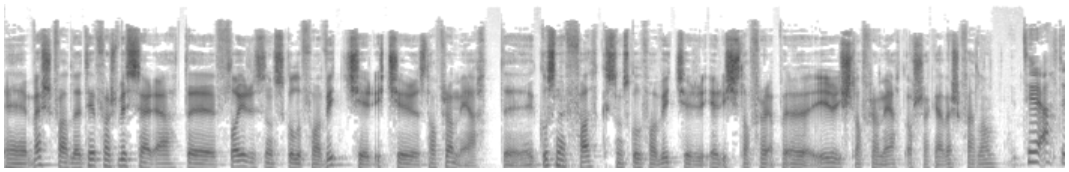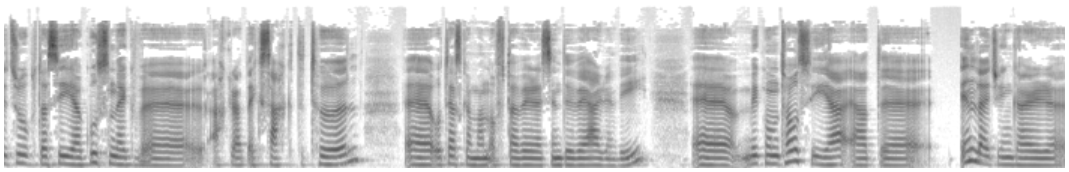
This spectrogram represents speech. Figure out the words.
Eh, Værskvallet till först visar att eh, fløyre som skulle få vitcher inte slå fram med att eh, hvordan folk som skulle få vitcher är inte slå fram, är inte slå fram med att orsaka av? Det är alltid troligt att säga at är jeg akkurat exakt töl eh, och det ska man ofta vara sin det verden vi. Eh, vi kan ta si att eh, inleggingar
